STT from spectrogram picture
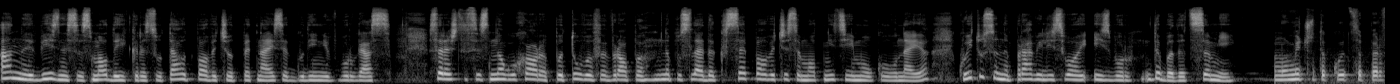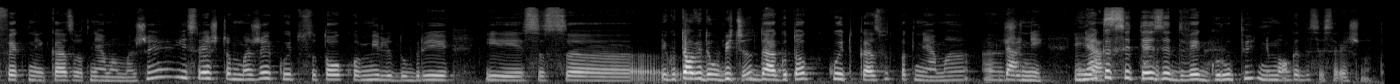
Анна е в бизнеса с мода и красота от повече от 15 години в Бургас. Среща се с много хора, пътува в Европа. Напоследък все повече самотници има около нея, които са направили свой избор да бъдат сами. Момичета, които са перфектни и казват няма мъже и срещам мъже, които са толкова мили, добри и с... А... И готови да обичат. Да, готови, които казват пък няма а, да. жени. И Някак се тези две групи не могат да се срещнат.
